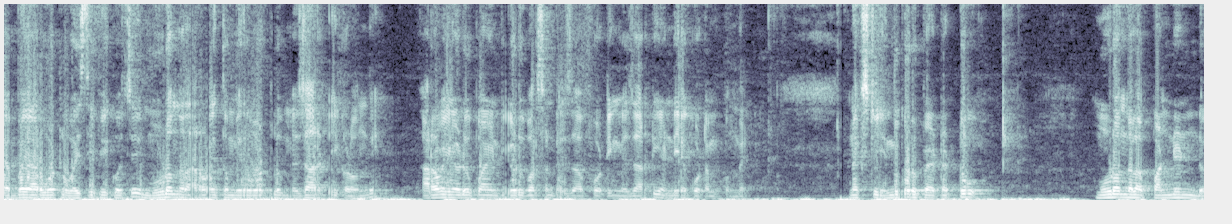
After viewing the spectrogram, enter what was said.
డెబ్బై ఆరు ఓట్లు వైసీపీకి వచ్చి మూడు వందల అరవై తొమ్మిది ఓట్లు మెజారిటీ ఇక్కడ ఉంది. అరవై ఏడు పాయింట్ ఏడు percentage of voting majority NDA కూటమికి ఉంది. నెక్స్ట్ ఇందుకూరుపేట టూ మూడు వందల పన్నెండు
